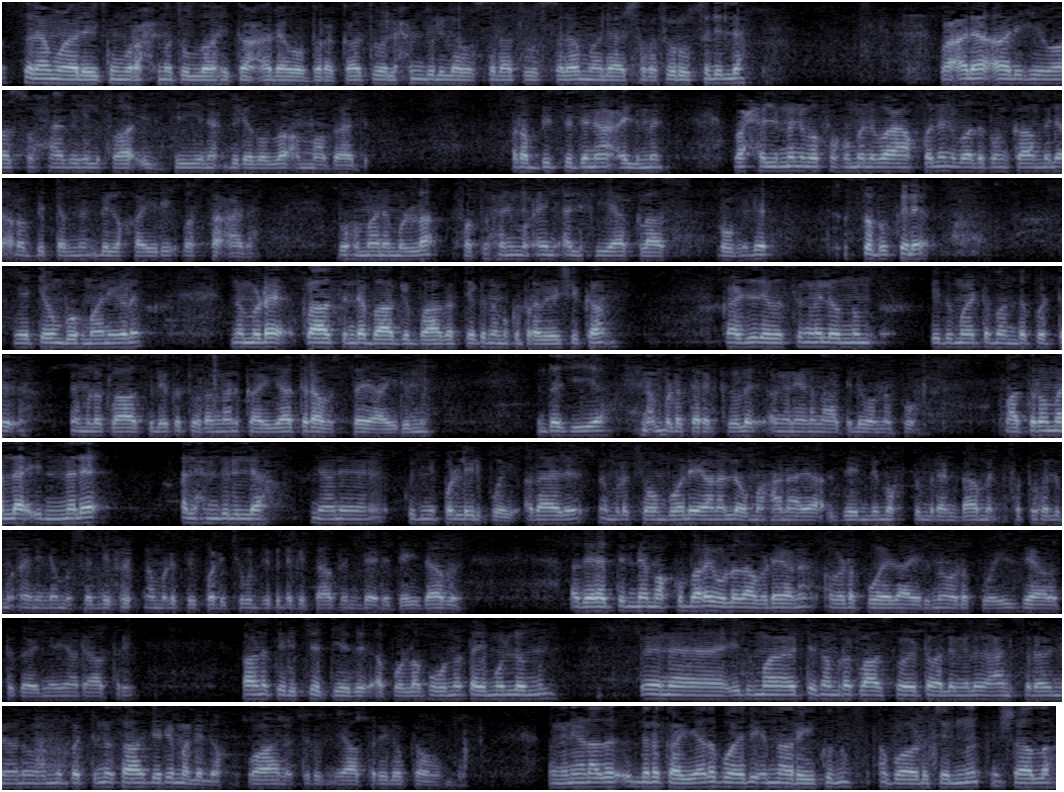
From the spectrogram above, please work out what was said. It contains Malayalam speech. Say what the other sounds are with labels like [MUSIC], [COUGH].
السلام عليكم ورحمة الله تعالى وبركاته الحمد لله والصلاة والسلام على أشرف رسل الله وعلى آله وصحابه الفائزين برضا الله أما بعد رب زدنا علما وحلما وفهما وعقلا وادبا كاملا رب تمن بالخير والسعادة ബഹുമാനമുള്ള ഫത്തുഹൻ മുഅൻ അൽഫിയ ക്ലാസ് റൂമിലെ സബുക്കിലെ ഏറ്റവും ബഹുമാനികളെ നമ്മുടെ ക്ലാസിന്റെ ഭാഗ്യ ഭാഗത്തേക്ക് നമുക്ക് പ്രവേശിക്കാം കഴിഞ്ഞ ദിവസങ്ങളിലൊന്നും ഇതുമായിട്ട് ബന്ധപ്പെട്ട് നമ്മുടെ ക്ലാസ്സിലേക്ക് തുടങ്ങാൻ കഴിയാത്തൊരവസ്ഥയായിരുന്നു. എന്താ ചെയ്യുക നമ്മുടെ തിരക്കുകൾ അങ്ങനെയാണ് നാട്ടിൽ വന്നപ്പോൾ മാത്രവുമല്ല ഇന്നലെ അലഹമില്ല ഞാൻ കുഞ്ഞിപ്പള്ളിയിൽ പോയി. അതായത് നമ്മുടെ ചോമ്പോലെയാണല്ലോ മഹാനായ ജെൻബി മഖ്തും രണ്ടാമൻ ഫത്തുഹൽ മുഅനിന്റെ മുസന്നിഫ് നമ്മളിപ്പോൾ പഠിച്ചുകൊണ്ടിരിക്കുന്ന കിതാബിന്റെ രചയിതാവ് അദ്ദേഹത്തിന്റെ മക്കുബറ ഉള്ളത് അവിടെയാണ്. അവിടെ പോയതായിരുന്നു. അവിടെ പോയി സിയാറത്ത് കഴിഞ്ഞ് ഞാൻ രാത്രി ആണ് തിരിച്ചെത്തിയത്. അപ്പോൾ ആ പോകുന്ന ടൈമിലൊന്നും പിന്നെ ഇതുമായിട്ട് നമ്മുടെ ക്ലാസ്സുമായിട്ടോ അല്ലെങ്കിൽ ആൻസർ ചെയ്യാനോ ഒന്നും പറ്റുന്ന സാഹചര്യമല്ലല്ലോ. വാഹനത്തിലും യാത്രയിലും ഒക്കെ ആവുമ്പോൾ. അങ്ങനെയാണ് അത് ഇന്നലെ കഴിയാതെ പോയത് എന്ന് അറിയിക്കുന്നു. അപ്പോൾ അവിടെ ചെന്ന് ഇൻഷാല്ല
